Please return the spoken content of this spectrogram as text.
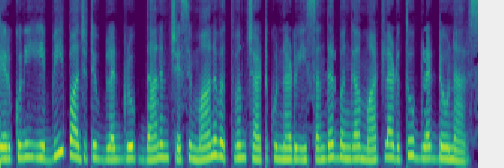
చేరుకుని ఈ బి పాజిటివ్ బ్లడ్ గ్రూప్ దానం చేసి మానవత్వం చాటుకున్నాడు. ఈ సందర్భంగా మాట్లాడుతూ బ్లడ్ డోనార్స్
